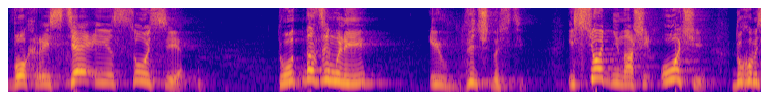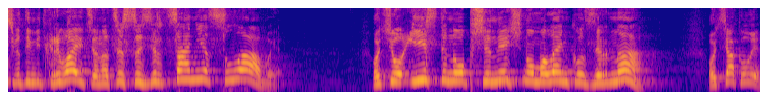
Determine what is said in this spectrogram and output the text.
во Христі Ісусі. Тут на землі і в вічності. І сьогодні наші очі Духом Святим відкриваються на це созерцання слави. Оцього істинного пшеничного маленького зерна. Оця коли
